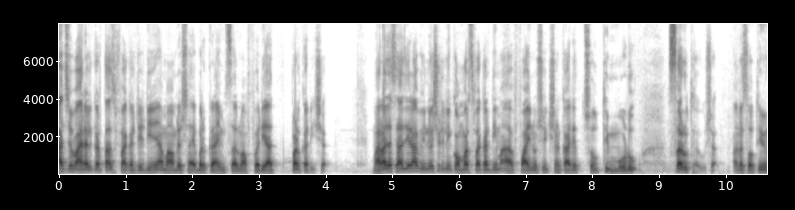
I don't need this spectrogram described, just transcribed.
આ જ વાયરલ કરતાં જ ફેકલ્ટી ડીને આ મામલે સાયબર ક્રાઇમ સેલમાં ફરિયાદ પણ કરી છે. મહારાજા સયાજીરાવ યુનિવર્સિટીની કોમર્સ ફેકલ્ટીમાં એફઆઈનું શિક્ષણ કાર્ય સૌથી મોડું શરૂ થયું છે. અને સૌથી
